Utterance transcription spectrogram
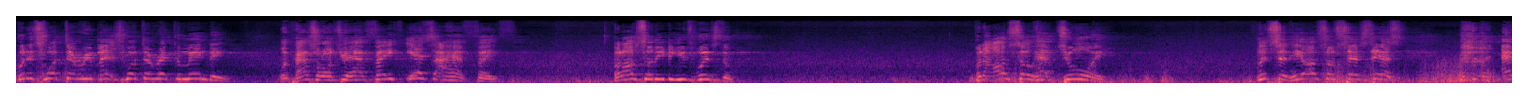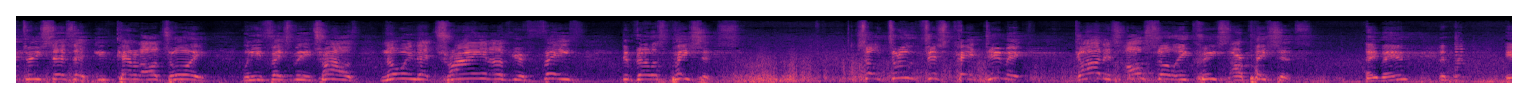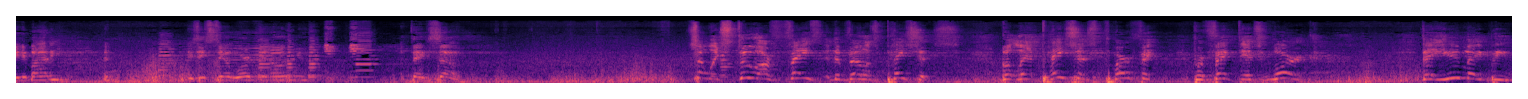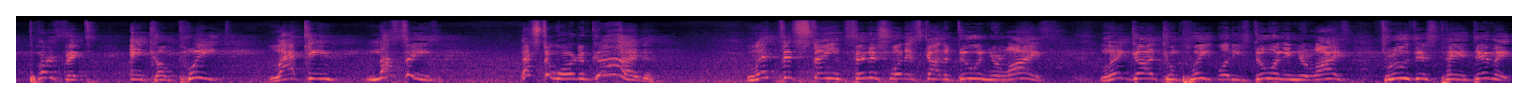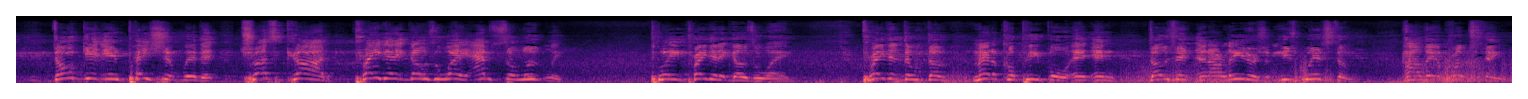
But it's what they're, it's what they're recommending. Well, Pastor, don't you have faith? Yes, I have faith. But I also need to use wisdom. But I also have joy. Listen, he also says this. After he says that you count it all joy when you face many trials, knowing that trying of your faith develops patience. So through this pandemic, God has also increased our patience. Amen? Anybody? Is he still working on you? I think so. So it's through our faith it develops patience. But let patience perfect perfect its work, that you may be perfect and complete, lacking nothing. That's the word of God. Let this thing finish what it's got to do in your life. Let God complete what He's doing in your life through this pandemic. Don't get impatient with it. Trust God. Pray that it goes away. Absolutely. Please pray that it goes away. Pray that the, the medical people and, and those that, and our leaders use wisdom how they approach things.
